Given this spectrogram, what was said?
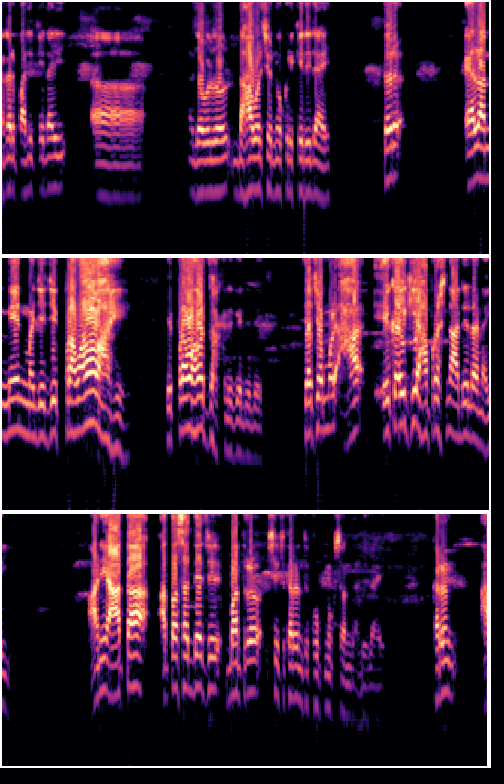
नगरपालिकेलाही जवळजवळ दहा वर्ष नोकरी केलेली आहे. तर याला मेन म्हणजे जे प्रवाह आहे ते प्रवाहात झाकले गेलेले आहेत. त्याच्यामुळे हा एकाएकी हा प्रश्न आलेला नाही. आणि आता आता सध्याचे मात्र शेतकऱ्यांचं खूप नुकसान झालेलं आहे. कारण हा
